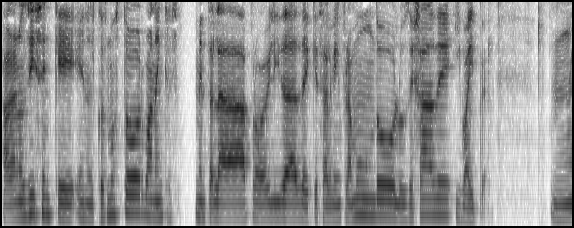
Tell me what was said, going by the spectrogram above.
Ahora nos dicen que en el Cosmos Store van a incrementar la probabilidad de que salga Inframundo, Luz de Jade y Viper. Mm,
